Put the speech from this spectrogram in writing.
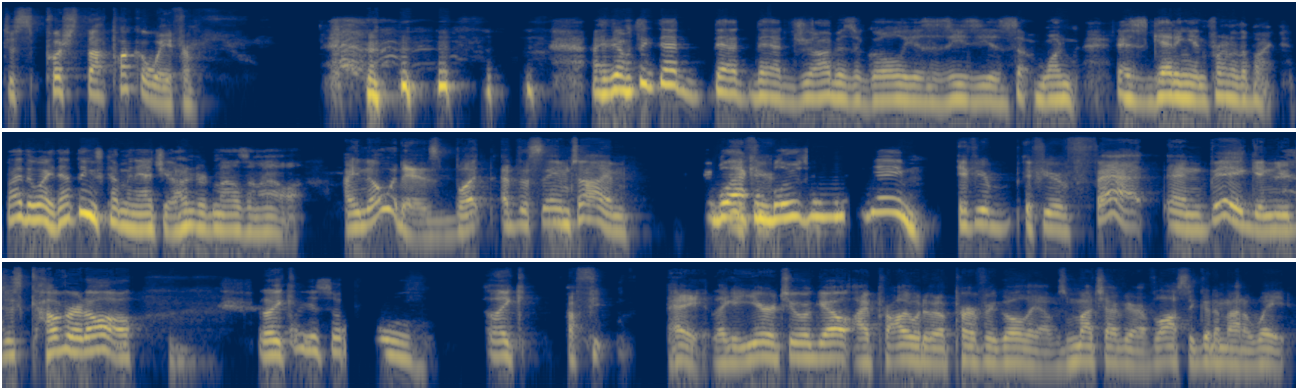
just push the puck away from you. I don't think that that that job as a goalie is as easy as one as getting in front of the puck. By the way, that thing's coming at you 100 miles an hour. I know it is, but at the same time, you're black and blues in the game. If you're if you're fat and big and you just cover it all, like oh, you're so cool. Like a few, hey, like a year or two ago, I probably would have been a perfect goalie. I was much heavier. I've lost a good amount of weight.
